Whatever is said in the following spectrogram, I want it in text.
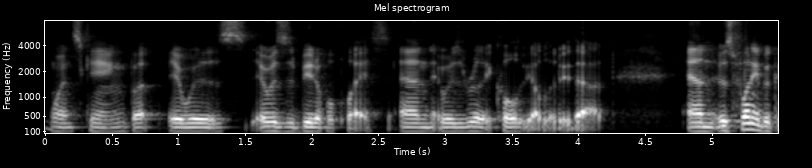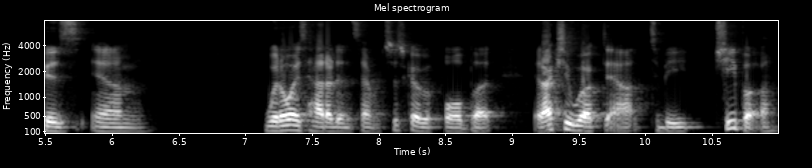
went skiing. But it was it was a beautiful place, and it was really cool to be able to do that. And it was funny because um, we'd always had it in San Francisco before, but it actually worked out to be cheaper,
